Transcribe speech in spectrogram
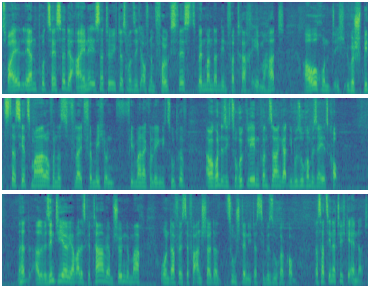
zwei Lernprozesse. Der eine ist natürlich, dass man sich auf einem Volksfest, wenn man dann den Vertrag eben hat, auch, und ich überspitze das jetzt mal, auch wenn das vielleicht für mich und viele meiner Kollegen nicht zutrifft, aber man konnte sich zurücklehnen, konnte sagen, die Besucher müssen ja jetzt kommen. Also wir sind hier, wir haben alles getan, wir haben schön gemacht und dafür ist der Veranstalter zuständig, dass die Besucher kommen. Das hat sich natürlich geändert.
